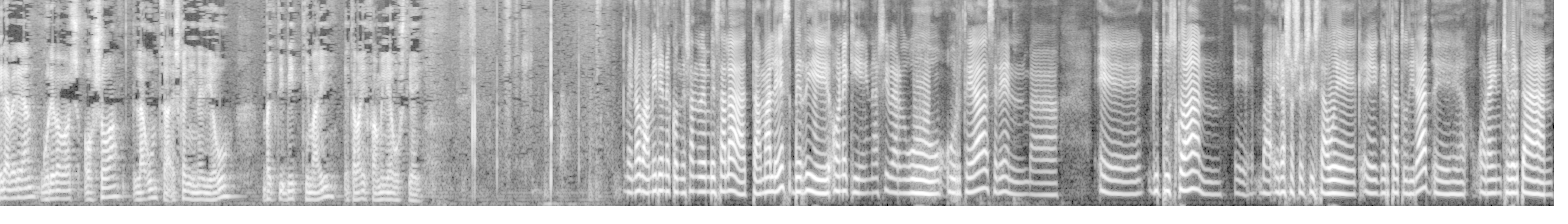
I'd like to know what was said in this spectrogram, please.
Era berean gure babos osoa laguntza eskaini nahi diogu baiti biktimai eta bai familia guztiai. Beno, ba, miren ekon desan duen bezala, tamales, berri honekin hasi behar dugu urtea, zeren, ba, e, gipuzkoan, e, ba, eraso sexista hauek e, gertatu dira, e, orain txebertan,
